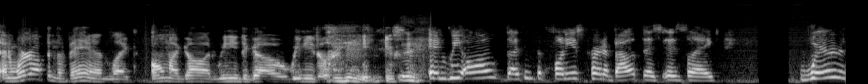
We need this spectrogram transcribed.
And we're up in the van like, "Oh my god, we need to go. We need to mm-hmm. leave." and we all i think the funniest part about this is like we're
